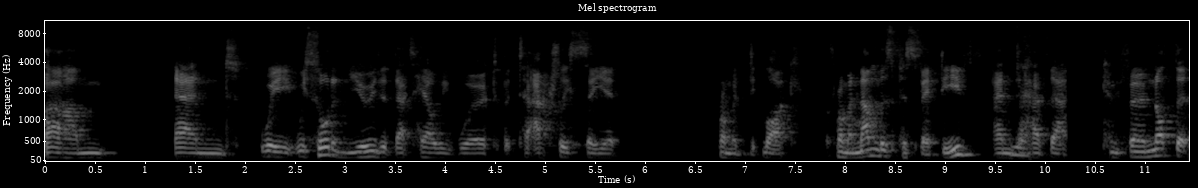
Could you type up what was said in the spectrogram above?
Um, and we we sort of knew that that's how we worked, but to actually see it from a like from a numbers perspective and to have that confirmed, not that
